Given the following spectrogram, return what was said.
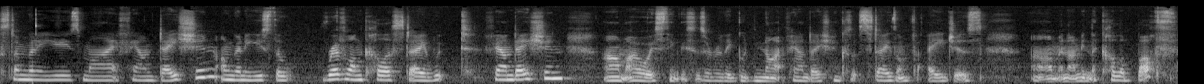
Next I'm going to use my foundation. I'm going to use the Revlon Colorstay Whipped Foundation. Um, I always think this is a really good night foundation because it stays on for ages. Um, and I'm in the colour Buff.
